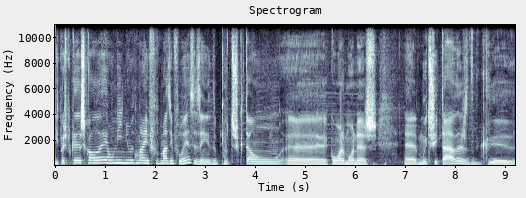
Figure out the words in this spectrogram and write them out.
E depois porque a escola é um ninho de má influ- más influências, de putos que estão eh, com hormonas eh, muito excitadas, de que,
